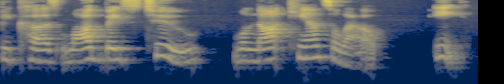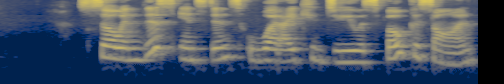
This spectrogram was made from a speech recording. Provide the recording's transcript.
because log base 2 will not cancel out e. So in this instance, what I can do is focus on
